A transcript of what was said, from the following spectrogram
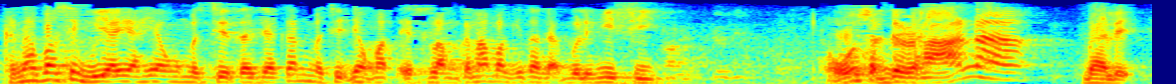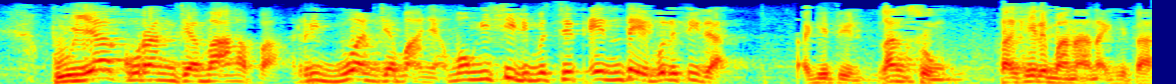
Kenapa sih Buya Yahya mau masjid aja kan masjidnya umat Islam? Kenapa kita tidak boleh ngisi? Oh sederhana. Balik. Buya kurang jamaah apa? Ribuan jamaahnya. Mau ngisi di masjid ente, boleh tidak? Tak gituin. Langsung. Tak kirim anak-anak kita.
